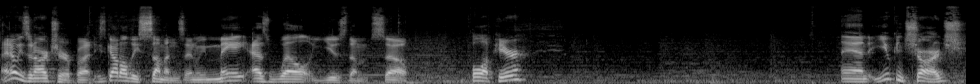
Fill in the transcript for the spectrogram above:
I know he's an archer, but he's got all these summons, and we may as well use them. So, pull up here. And you can charge.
